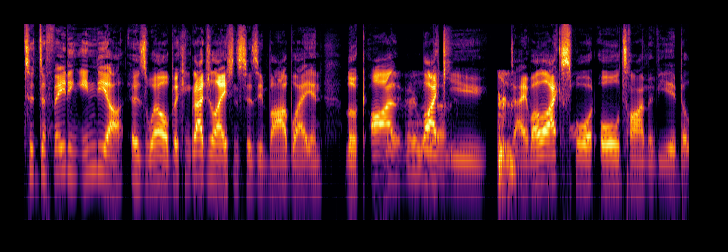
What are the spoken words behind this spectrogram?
to defeating India as well. But congratulations to Zimbabwe and look, I Yeah, well like done. you, Dave. I like sport all time of year, but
